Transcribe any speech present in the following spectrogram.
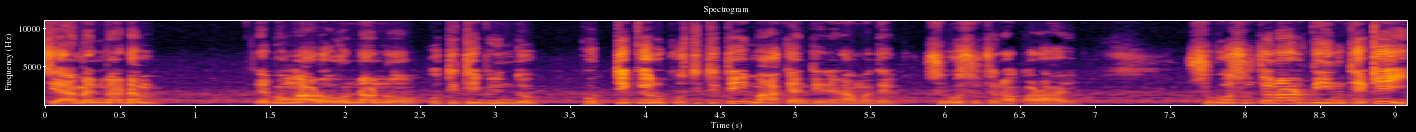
চেয়ারম্যান ম্যাডাম এবং আরও অন্যান্য অতিথিবৃন্দ। প্রত্যেকের উপস্থিতিতেই মা ক্যান্টিনের আমাদের শুভ সূচনা করা হয়। শুভ সূচনার দিন থেকেই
